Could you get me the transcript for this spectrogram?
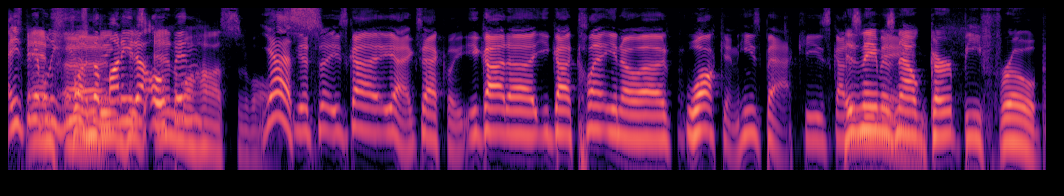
And he's been able to use the money his to open. animal hospital. Yes. It's, uh, he's got yeah exactly. You got uh you got Clem you know uh Walken. He's back. He's got His a new name is now Gert B. Frobe.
